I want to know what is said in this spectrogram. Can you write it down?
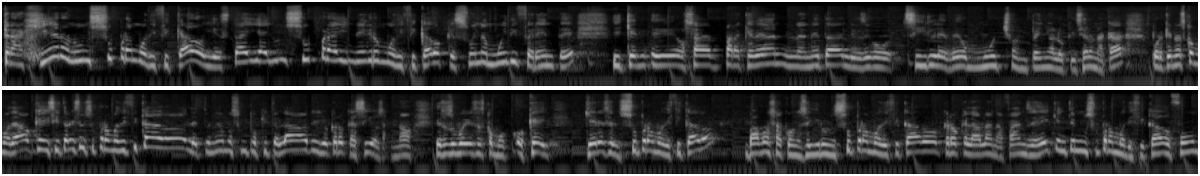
trajeron un Supra modificado y está ahí, hay un Supra ahí negro modificado que suena muy diferente y que, eh, o sea, para que vean, la neta, les digo, sí le veo mucho empeño a lo que hicieron acá, porque no es como de, ah, ok, si traes el Supra modificado, le tuneamos un poquito el audio, yo creo que así, o sea, no, esos güeyes es como, ok, ¿quieres el Supra modificado? Vamos a conseguir un Supra modificado, creo que le hablan a fans de, hey, ¿quién tiene un Supra modificado? Fum,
